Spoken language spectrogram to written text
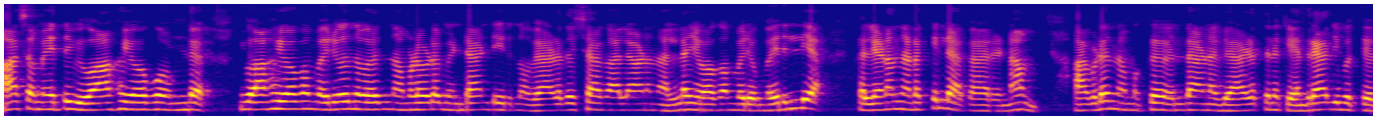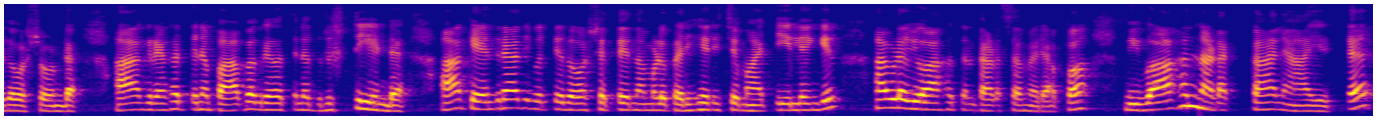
ആ സമയത്ത് വിവാഹയോഗം ഉണ്ട്. വിവാഹയോഗം വരുമെന്ന് പറഞ്ഞ് നമ്മളവിടെ മിണ്ടാണ്ടിരുന്നു. വ്യാഴദിശാകാലമാണ്. നല്ല യോഗം വരും. വരില്ല. കല്യാണം നടക്കില്ല. കാരണം അവിടെ നമുക്ക് എന്താണ്? വ്യാഴത്തിന് കേന്ദ്രാധിപത്യ ദോഷമുണ്ട്. ആ ഗ്രഹത്തിന് പാപഗ്രഹത്തിന് ദൃഷ്ടിയുണ്ട്. ആ കേന്ദ്രാധിപത്യ ദോഷത്തെ നമ്മൾ പരിഹരിച്ച് മാറ്റിയില്ലെങ്കിൽ അവിടെ വിവാഹത്തിന് തടസ്സം വരും. അപ്പോൾ വിവാഹം നടക്കാനായിട്ട്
